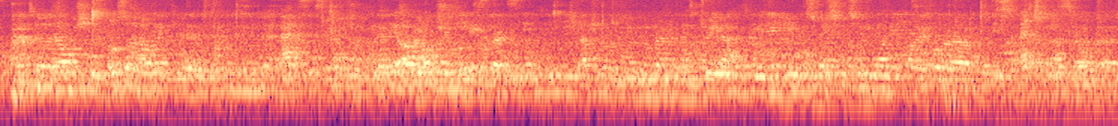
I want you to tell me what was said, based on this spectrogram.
also how like uh, access to they are already experts in the attribution programming like trade administration to modify or uh, is actually so uh,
